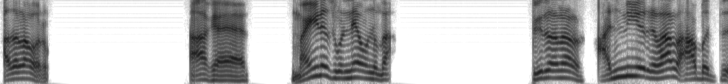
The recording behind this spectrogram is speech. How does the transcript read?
அதெல்லாம் வரும். ஆக மைனஸ் ஒன்றே ஒன்று தான் பிறரால் அந்நியர்களால் ஆபத்து.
